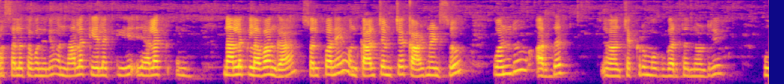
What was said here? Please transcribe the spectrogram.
ಮಸಾಲ ತೊಗೊಂಡಿನಿ. ಒಂದು ನಾಲ್ಕು ಏಲಕ್ಕಿ, ಏಲಕ್, ನಾಲ್ಕು ಲವಂಗ, ಸ್ವಲ್ಪನೇ ಒಂದು ಕಾಲು ಚಮಚ ಕಾಳು ಮೆಣಸು, ಒಂದು ಅರ್ಧ ಚಕ್ರ ಮೂಗು ಬರ್ತದೆ ನೋಡಿರಿ, ಹೂ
